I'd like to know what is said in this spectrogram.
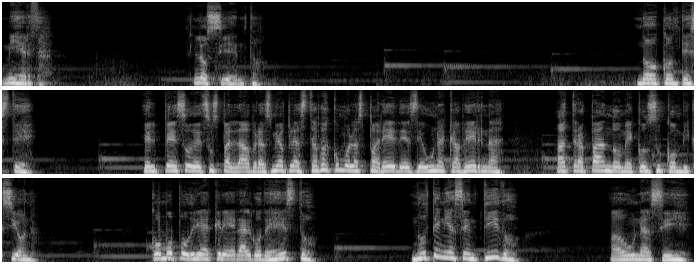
Mierda. Lo siento. No contesté. El peso de sus palabras me aplastaba como las paredes de una caverna, atrapándome con su convicción. ¿Cómo podría creer algo de esto? No tenía sentido. Aún así...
